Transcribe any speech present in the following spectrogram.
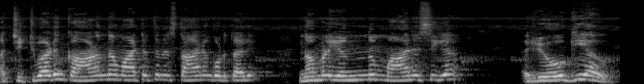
ആ ചുറ്റുപാടും കാണുന്ന മാറ്റത്തിന് സ്ഥാനം കൊടുത്താൽ നമ്മൾ എന്നും മാനസിക രോഗിയാവും.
